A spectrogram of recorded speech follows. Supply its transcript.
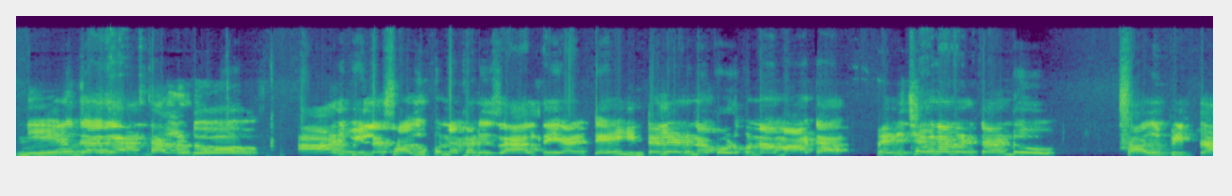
నేను గదే అన్నల్లుడు ఆడపిల్ల చదువుకున్న కడి జాల్తీ అంటే ఇంటలేడు నా కొడుకు నా మాట. పెడి చెవిన పెడతాడు. చదువుపిత్తా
